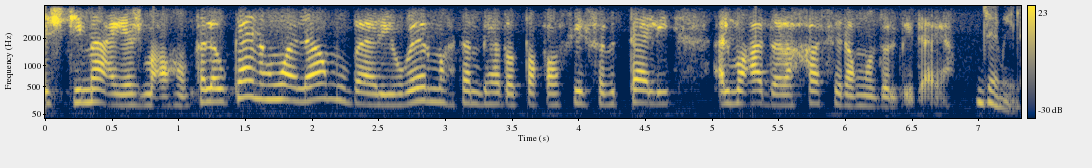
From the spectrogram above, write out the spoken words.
اجتماعي يجمعهم. فلو كان هو لا مبالي وغير مهتم بهذا التفاصيل فبالتالي المعادلة خاسرة منذ البداية. جميل.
